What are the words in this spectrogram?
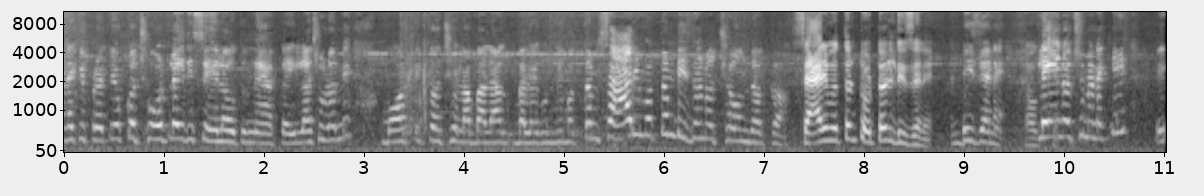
మనకి ప్రతి ఒక్క చోట్ల ఇది సేల్ అవుతుంది అక్క. ఇలా చూడండి మార్కెట్ వచ్చి ఇలా బలా బలగుంది. మొత్తం శారీ మొత్తం డిజైన్ వచ్చే ఉంది అక్క. శారీ మొత్తం టోటల్ డిజైనే డిజైన్. ప్లేన్ వచ్చి మనకి ఈ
